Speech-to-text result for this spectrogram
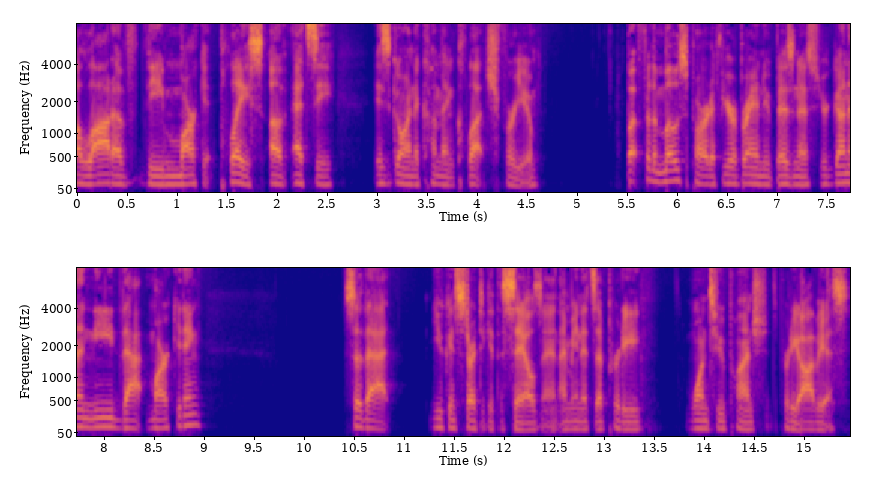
a lot of the marketplace of Etsy is going to come in clutch for you. But for the most part, if you're a brand new business, you're going to need that marketing so that you can start to get the sales in. I mean, it's a pretty one two punch, it's pretty obvious.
